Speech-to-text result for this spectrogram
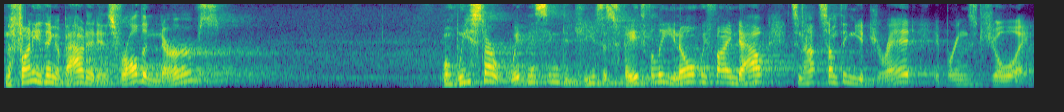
The funny thing about it is, for all the nerves, when we start witnessing to Jesus faithfully, you know what we find out? It's not something you dread, it brings joy.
